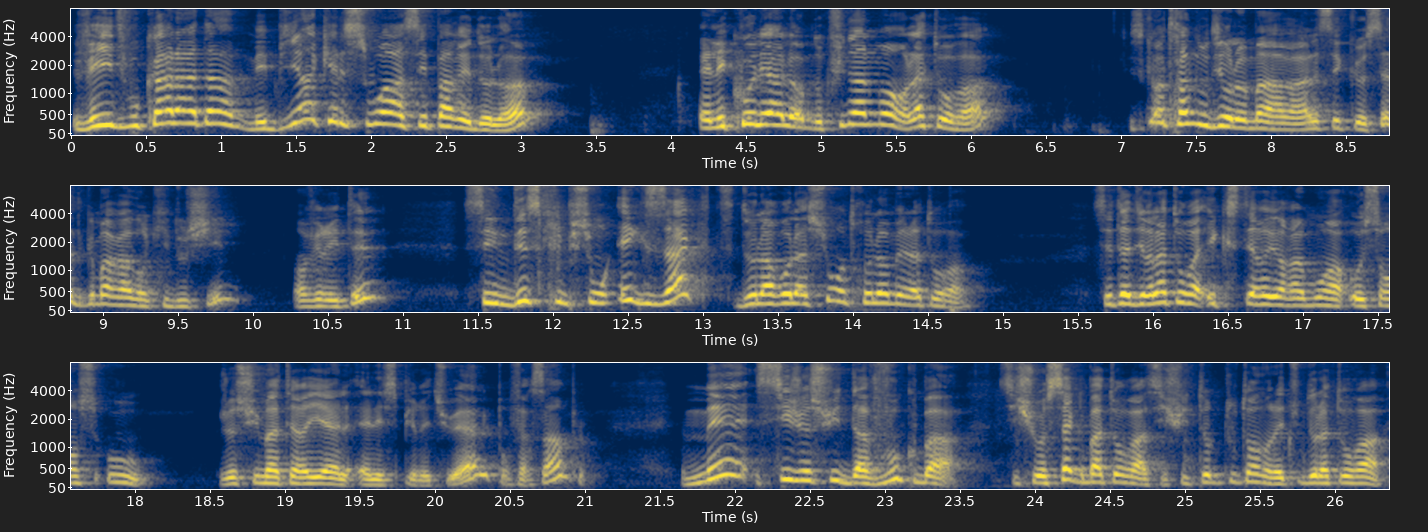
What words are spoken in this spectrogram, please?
Veit Adam, mais bien qu'elle soit séparée de l'homme, elle est collée à l'homme. Donc finalement, la Torah, ce qu'est en train de nous dire le Maharal, c'est que cette Gemara dans Kiddushin, en vérité, c'est une description exacte de la relation entre l'homme et la Torah. C'est-à-dire la Torah extérieure à moi au sens où je suis matériel, elle est spirituelle, pour faire simple. Mais si je suis d'avukba, si je suis au sakba Torah, si je suis tout, le temps dans l'étude de la Torah,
